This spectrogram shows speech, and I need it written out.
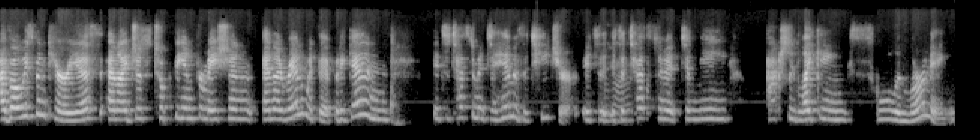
I've always been curious and I just took the information and I ran with it. But again, it's a testament to him as a teacher. It's a, it's a Mhm. testament to me actually liking school and learning.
